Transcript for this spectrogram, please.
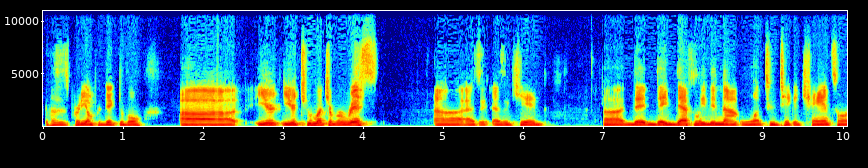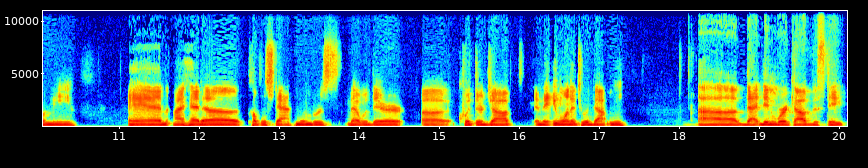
because it's pretty unpredictable. Uh, you're, you're too much of a risk uh, as a, as a kid. Uh, they they definitely did not want to take a chance on me, and I had a couple staff members that were there uh, quit their job and they wanted to adopt me. Uh, that didn't work out. The state,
